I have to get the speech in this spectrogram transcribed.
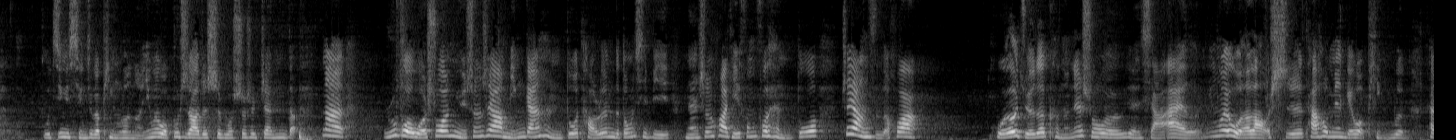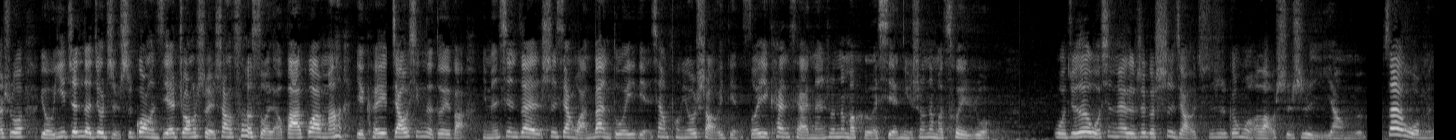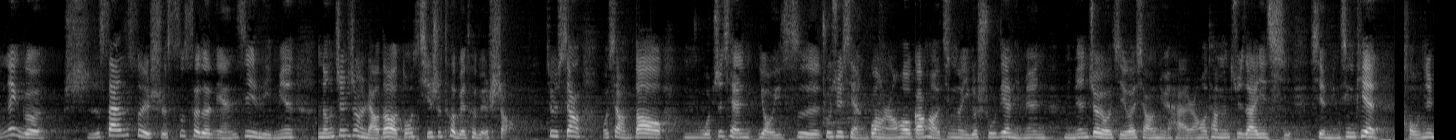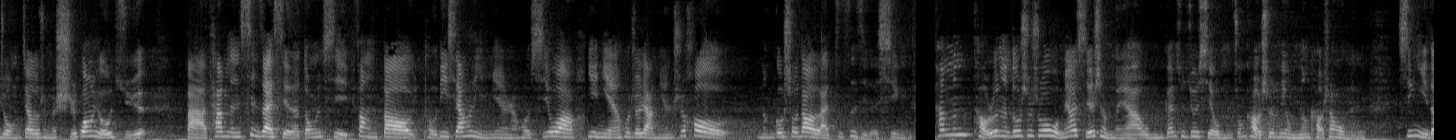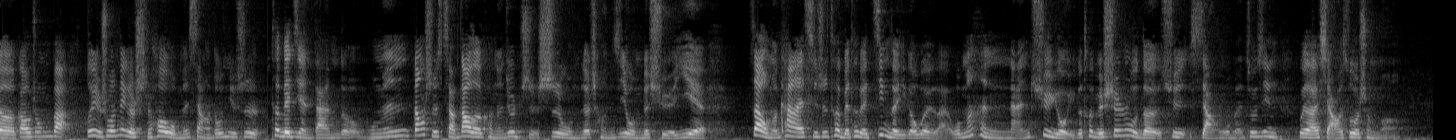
不进行这个评论了，因为我不知道这是不是是真的。那如果我说女生是要敏感很多，讨论的东西比男生话题丰富很多，这样子的话。我又觉得可能那时候我有点狭隘了，因为我的老师他后面给我评论，他说友谊真的就只是逛街、装水、上厕所、聊八卦吗？也可以交心的，对吧？你们现在是像玩伴多一点，像朋友少一点，所以看起来男生那么和谐，女生那么脆弱。我觉得我现在的这个视角其实跟我的老师是一样的，在我们那个十三岁、十四岁的年纪里面，能真正聊到的东西其实特别特别少。就像我想到，嗯，我之前有一次出去闲逛，然后刚好进了一个书店，里面里面就有几个小女孩，然后她们聚在一起写明信片，投那种叫做什么时光邮局，把她们现在写的东西放到投递箱里面，然后希望一年或者两年之后能够收到来自自己的信。他们讨论的都是说我们要写什么呀？我们干脆就写我们中考顺利，我们能考上我们。心仪的高中吧。所以说那个时候我们想的东西是特别简单的，我们当时想到的可能就只是我们的成绩、我们的学业，在我们看来其实特别特别近的一个未来，我们很难去有一个特别深入的去想我们究竟未来想要做什么。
